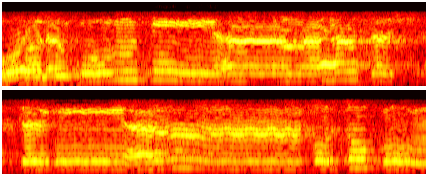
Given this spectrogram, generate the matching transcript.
ولكم فيها ما تشتهي أنفسكم.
